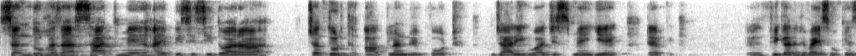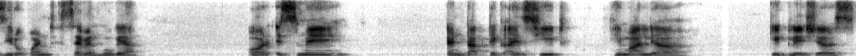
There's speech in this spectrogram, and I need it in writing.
सन 2007 में आईपीसीसी द्वारा चतुर्थ आकलन रिपोर्ट जारी हुआ, जिसमें ये फिगर रिवाइज होकर 0.7 हो गया। और इसमें एंटार्क्टिक आइस शीट हिमालय के ग्लेशियर्स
